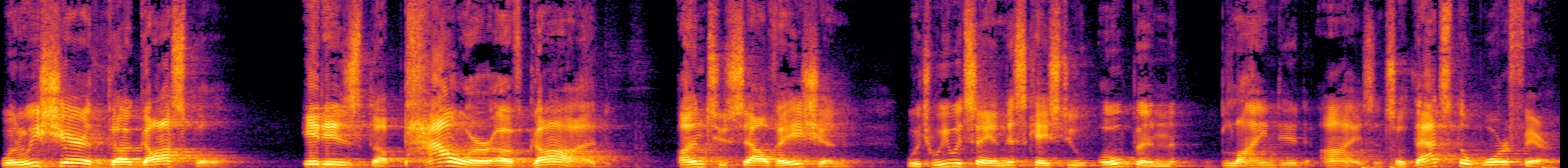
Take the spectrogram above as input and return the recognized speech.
when we share the gospel, it is the power of God unto salvation, which we would say in this case to open blinded eyes. And so that's the warfare.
